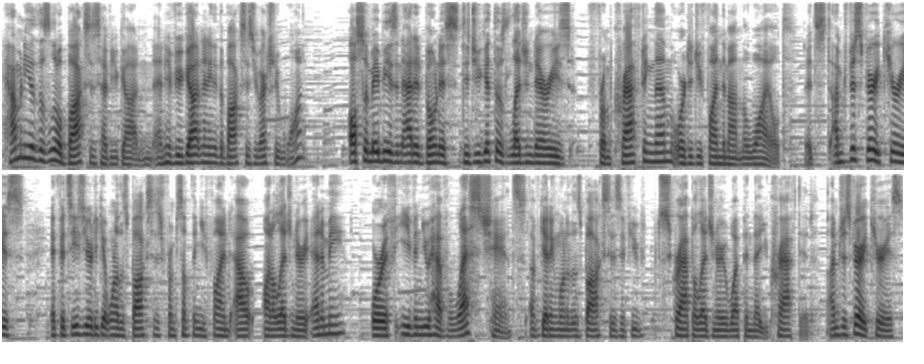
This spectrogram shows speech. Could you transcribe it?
how many of those little boxes have you gotten? And have you gotten any of the boxes you actually want? Also, maybe as an added bonus, did you get those legendaries from crafting them or did you find them out in the wild? It's I'm just very curious if it's easier to get one of those boxes from something you find out on a legendary enemy or if even you have less chance of getting one of those boxes if you scrap a legendary weapon that you crafted. I'm just very curious.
